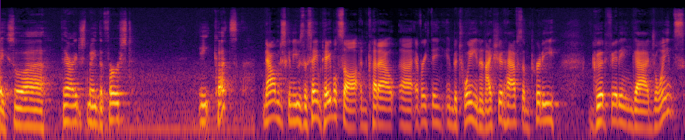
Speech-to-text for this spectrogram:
Okay, so uh, there I just made the first eight cuts. Now I'm just going to use the same table saw and cut out uh, everything in between, and I should have some pretty good fitting uh, joints.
